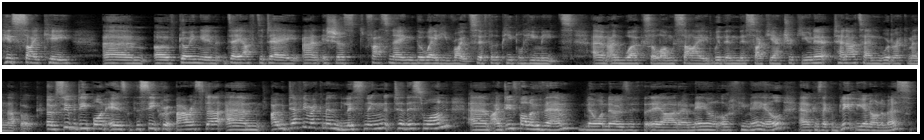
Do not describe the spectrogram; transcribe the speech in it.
his psyche um, of going in day after day and it's just fascinating the way he writes it for the people he meets um, and works alongside within this psychiatric unit. 10 out of 10 would recommend that book. So super deep one is the secret barrister. Um, i would definitely recommend listening to this one. Um, i do follow them. No one knows if they are a male or female because uh, they're completely anonymous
